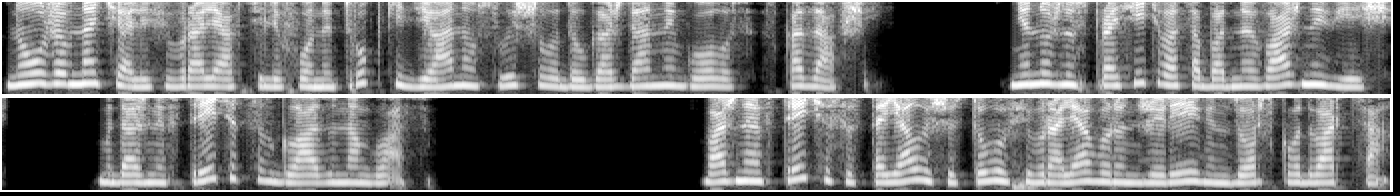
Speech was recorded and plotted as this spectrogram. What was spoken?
Но уже в начале февраля в телефонной трубке Диана услышала долгожданный голос, сказавший: "Мне нужно спросить вас об одной важной вещи. Мы должны встретиться с глазу на глаз". Важная встреча состоялась 6 февраля в оранжерее Винзорского дворца.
